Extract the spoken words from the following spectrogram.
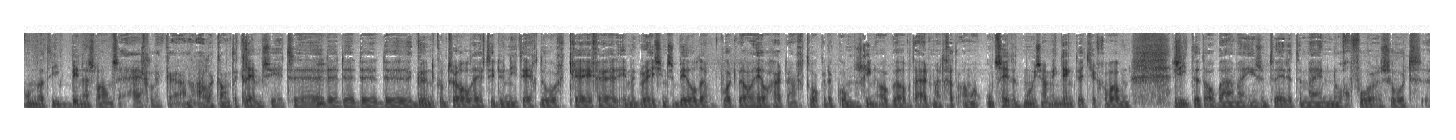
omdat hij binnenlands eigenlijk aan alle kanten klem zit. eh, de, de, de, de gun control heeft hij er niet echt doorgekregen. Immigrations bill, daar wordt wel heel hard aan getrokken. Er komt misschien ook wel wat uit, maar het gaat allemaal ontzettend moeizaam. Ik denk dat je gewoon ziet dat Obama in zijn tweede termijn... nog voor een soort eh,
